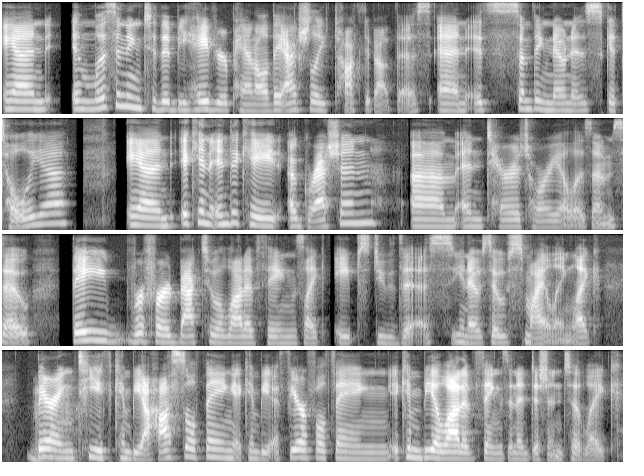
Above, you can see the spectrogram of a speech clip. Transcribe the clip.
And in listening to the behavior panel, they actually talked about this, and it's something known as scatolia. And it can indicate aggression um, and territorialism. So they referred back to a lot of things like apes do this, you know, so smiling, like baring mm. teeth can be a hostile thing, it can be a fearful thing, it can be a lot of things in addition to like,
